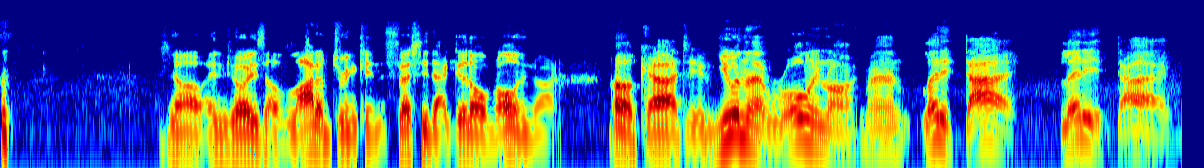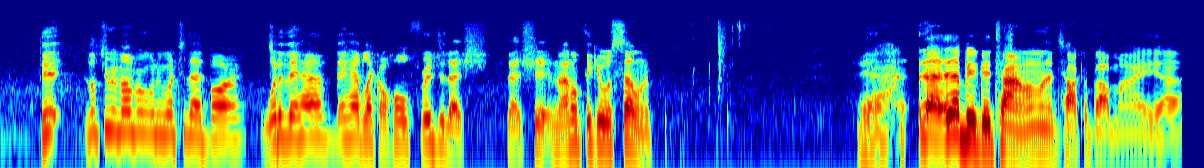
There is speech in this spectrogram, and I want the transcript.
no, enjoys a lot of drinking, especially that good old Rolling Rock. Oh God, dude, you and that Rolling Rock, man. Let it die. Let it die. Did, don't you remember when we went to that bar? What did they have? They had like a whole fridge of that sh- that shit, and I don't think it was selling. Yeah, that, that'd be a good time. I'm to talk about my. Uh,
